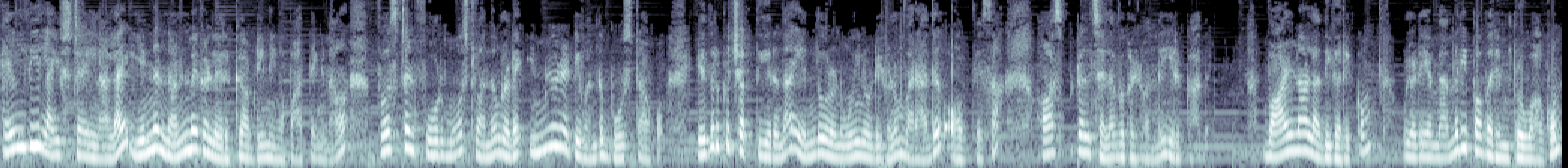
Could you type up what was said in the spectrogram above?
ஹெல்தி லைஃப் ஸ்டைல்னால என்ன நன்மைகள் இருக்குது அப்படின்னு நீங்கள் பார்த்தீங்கன்னா ஃபர்ஸ்ட் அண்ட் ஃபோர்மோஸ்ட் வந்து உங்களோட இம்யூனிட்டி வந்து பூஸ்ட் ஆகும். எதிர்ப்பு சக்தி இருந்தால் எந்த ஒரு நோய் நொடிகளும் வராது ஆப்வியஸாக ஹாஸ்பிட்டல் செலவுகள் வந்து இருக்காது. வாழ்நாள் அதிகரிக்கும் உங்களுடைய மெமரி பவர் இம்ப்ரூவ் ஆகும்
